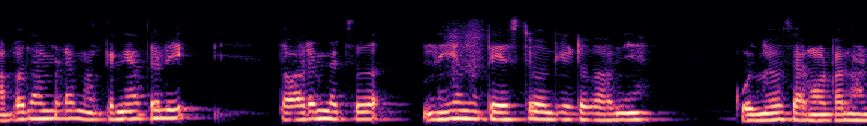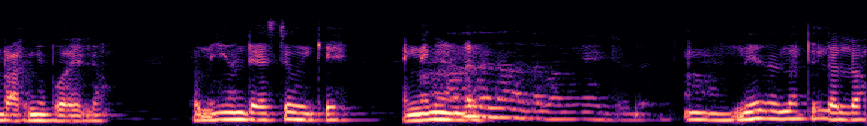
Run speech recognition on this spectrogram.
അപ്പോൾ നമ്മുടെ മത്തങ്ങാത്തൊലി തോരൻ വെച്ചത് നീ ഒന്ന് ടേസ്റ്റ് നോക്കിയിട്ട് പറഞ്ഞേ. ദിവസം അങ്ങോട്ടങ്ങോട്ട് ഇറങ്ങി പോയല്ലോ. അപ്പോൾ നീ ഒന്ന് ടേസ്റ്റ് നോക്കിയേ എങ്ങനെയുണ്ട്? നീ തിന്നിട്ടില്ലല്ലോ.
